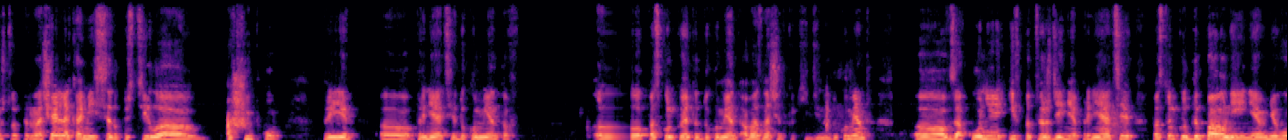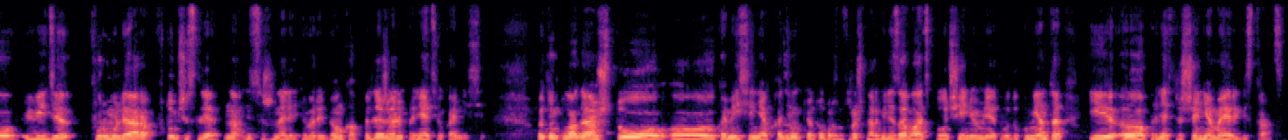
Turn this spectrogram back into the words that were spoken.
что первоначальная комиссия допустила ошибку при э, принятии документов, поскольку этот документ обозначен как единый документ, Э, в законе и в подтверждение принятия, поскольку дополнения в него в виде формуляра, в том числе на несовершеннолетнего ребенка, подлежали принятию комиссии. Поэтому полагаю, что э, комиссии необходимо каким-то образом срочно организовать получение у меня этого документа и э, принять решение о моей регистрации.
